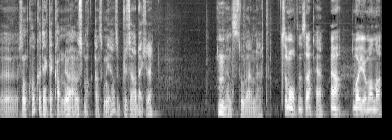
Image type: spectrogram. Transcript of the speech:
uh, som kokk og tenkte jeg kan jo, jeg har jo smakt ganske mye. Så plutselig hadde jeg ikke det. En stor verden der ute. Som åpnet seg? Ja. Ja. Hva gjør man da?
